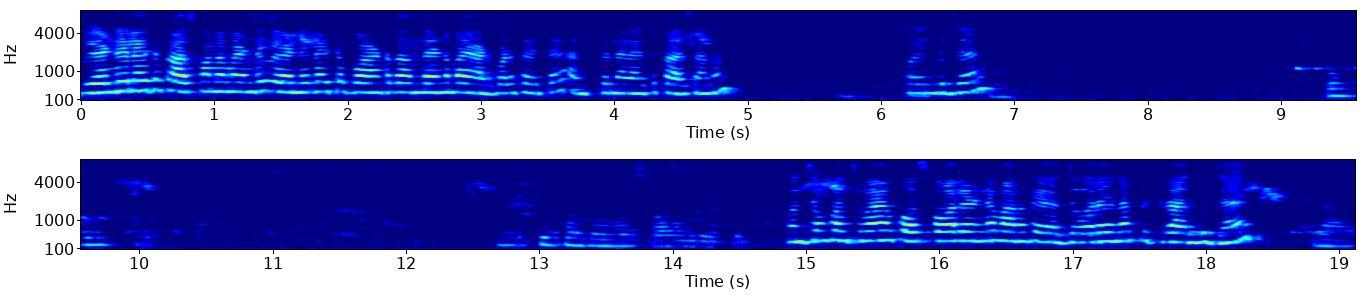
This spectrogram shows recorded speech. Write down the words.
వేడి నీళ్ళు అయితే కాసుకున్నామండి. వేడి నీళ్ళు అయితే బాగుంటుంది అందండి మా ఆడపడిసి అయితే. అందుకే నేనైతే కాసాను. పోయిన బుజ్జ. కొంచెం కొంచెం కొంచెమే పోసుకోవాలండి మనకి జోరైనా పిట్టి రాదు బుజ్జ రాదు.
